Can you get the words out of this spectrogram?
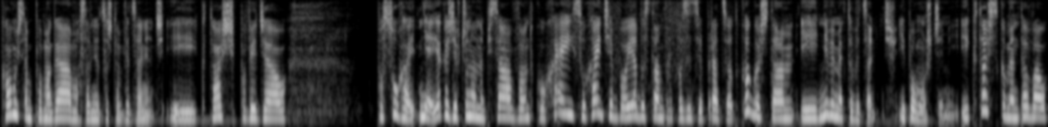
Komuś tam pomagałam ostatnio coś tam wyceniać i ktoś powiedział, posłuchaj, nie, jakaś dziewczyna napisała w wątku, hej, słuchajcie, bo ja dostałam propozycję pracy od kogoś tam i nie wiem, jak to wycenić i pomóżcie mi. I ktoś skomentował,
